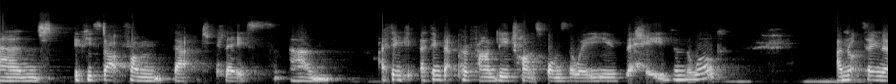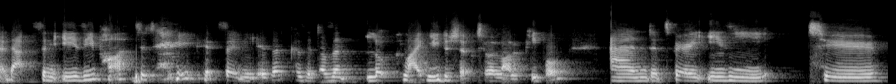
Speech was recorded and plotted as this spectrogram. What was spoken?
and if you start from that place, um, I think I think that profoundly transforms the way you behave in the world. I'm not saying that that's an easy path to take. It certainly isn't because it doesn't look like leadership to a lot of people, and it's very easy to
